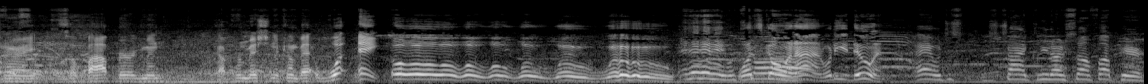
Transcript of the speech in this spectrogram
All right, so Bob Bergman got permission to come back. What? Hey! Whoa! Whoa! Whoa! Whoa! Whoa! Whoa! Whoa! Hey, what's, What's going on? What are you doing? Hey, we're just just trying to clean ourselves up here.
